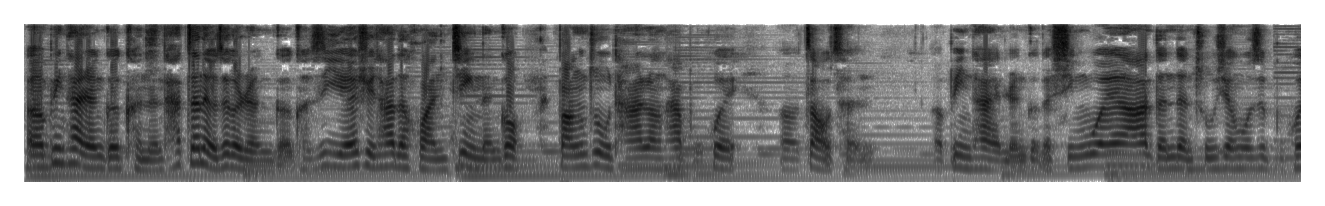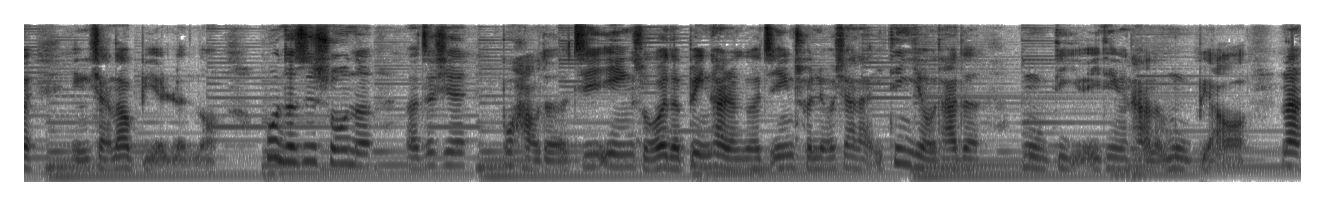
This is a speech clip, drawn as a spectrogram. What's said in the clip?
呃病态人格可能他真的有这个人格，可是也许他的环境能够帮助他，让他不会呃造成。病态人格的行为啊，等等出现，或是不会影响到别人哦，或者是说呢，呃，这些不好的基因，所谓的病态人格基因存留下来，一定有它的目的，也一定有它的目标哦。那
